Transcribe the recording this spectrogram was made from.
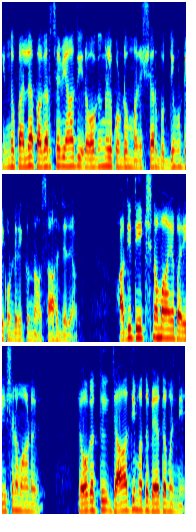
ഇന്ന് പല പകർച്ചവ്യാധി രോഗങ്ങൾ കൊണ്ടും മനുഷ്യർ ബുദ്ധിമുട്ടിക്കൊണ്ടിരിക്കുന്ന സാഹചര്യമാണ്. അതിതീക്ഷ്ണമായ പരീക്ഷണമാണ് ലോകത്ത് ജാതി മതഭേദമന്യേ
